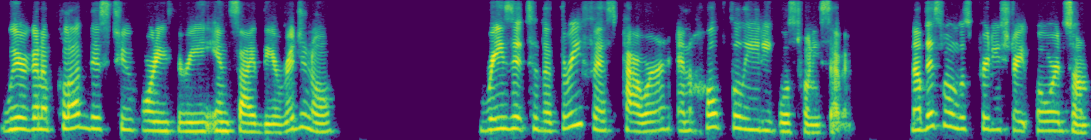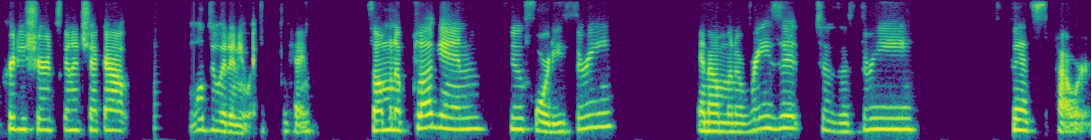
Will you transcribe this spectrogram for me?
we're going to plug this 243 inside the original, raise it to the 3 fifths power, and hopefully it equals 27. Now this one was pretty straightforward, so I'm pretty sure it's going to check out. We'll do it anyway, okay? So I'm going to plug in 243, and I'm going to raise it to the 3 this power.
